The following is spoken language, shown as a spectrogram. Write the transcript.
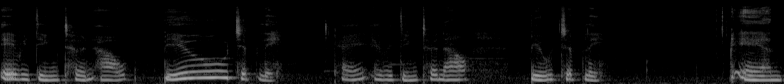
Everything turned out beautifully. Okay, everything turned out beautifully. And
